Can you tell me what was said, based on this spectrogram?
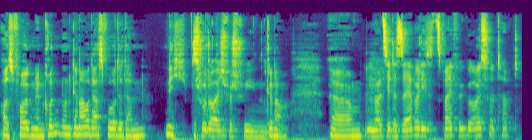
aus folgenden Gründen. Und genau das wurde dann nicht. Das wurde euch verschwiegen. Genau. Ähm, und als ihr das selber diese Zweifel geäußert habt?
